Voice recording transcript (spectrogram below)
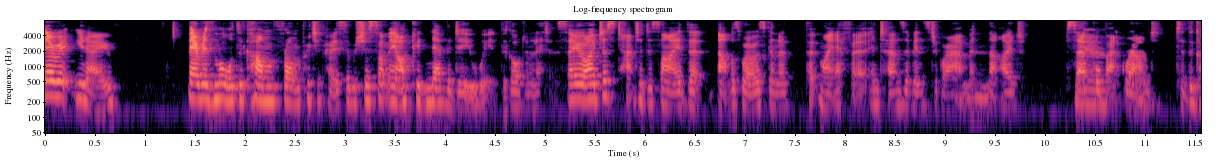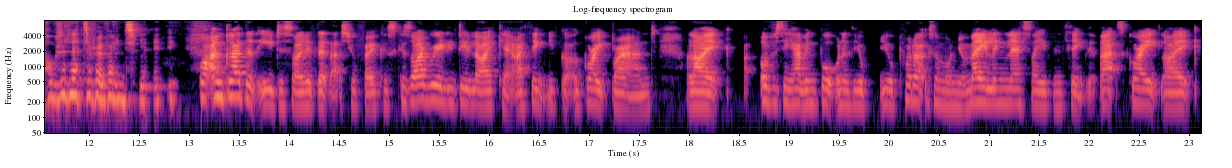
There, you know, there is more to come from Pretty Poster, which is something I could never do with the Golden Letter. So I just had to decide that that was where I was going to put my effort in terms of Instagram and that I'd circle yeah. back round to the Golden Letter eventually. Well, I'm glad that you decided that that's your focus because I really do like it. I think you've got a great brand. Like, obviously, having bought one of your, your products, I'm on your mailing list. I even think that that's great. Like,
